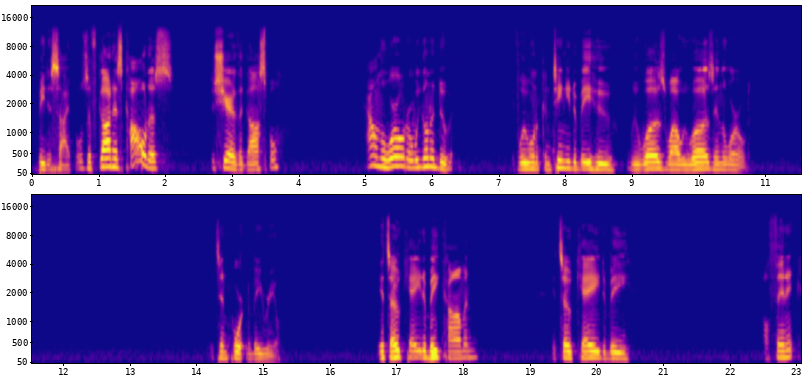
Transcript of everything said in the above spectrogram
to be disciples. If God has called us to share the gospel, how in the world are we going to do it if we want to continue to be who we was while we was in the world? It's important to be real. It's okay to be common. It's okay to be authentic.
